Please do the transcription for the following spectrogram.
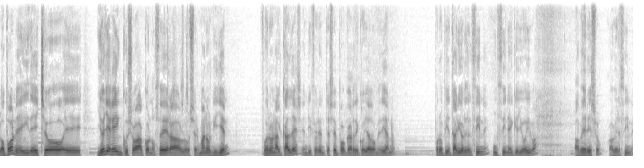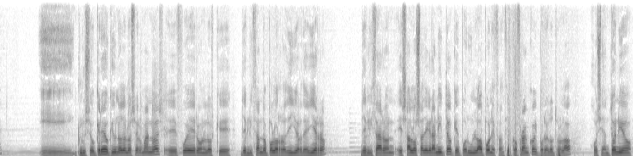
lo pone y de hecho eh, yo llegué incluso a conocer a los hermanos Guillén, fueron alcaldes en diferentes épocas de Collado Mediano, propietarios del cine, un cine que yo iba a ver eso, a ver cine. E incluso creo que uno de los hermanos eh, fueron los que, deslizando por los rodillos de hierro, deslizaron esa losa de granito que por un lado pone Francisco Franco y por el otro lado José Antonio,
